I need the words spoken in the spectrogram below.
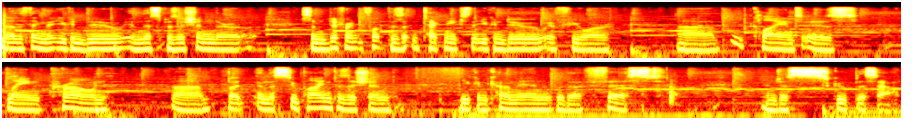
Another thing that you can do in this position, there are some different foot techniques that you can do if your uh, client is laying prone. Uh, but in the supine position, you can come in with a fist and just scoop this out.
